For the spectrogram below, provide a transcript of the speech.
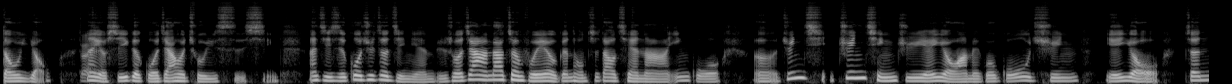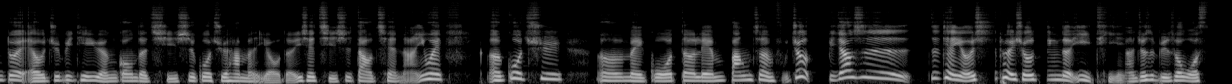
都有，那有十一个国家会处以死刑。那其实过去这几年，比如说加拿大政府也有跟同志道歉啊，英国呃军情军情局也有啊，美国国务卿也有针对 LGBT 员工的歧视，过去他们有的一些歧视道歉啊，因为。呃，过去呃，美国的联邦政府就比较是之前有一些退休金的议题啊，就是比如说我死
